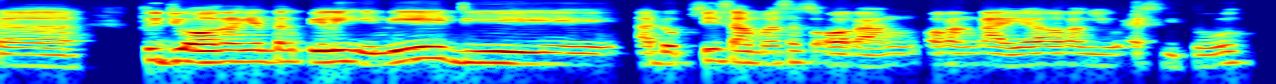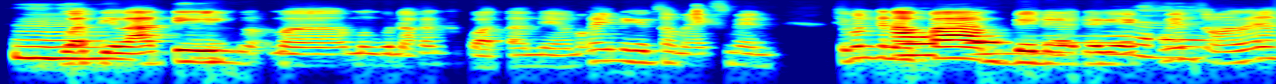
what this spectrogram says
Nah, tujuh orang yang terpilih ini diadopsi sama seseorang orang kaya, orang US gitu Hmm. buat dilatih me- me- menggunakan kekuatannya. Makanya mirip sama X-Men. Cuman kenapa Oh. beda dari X-Men? Soalnya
